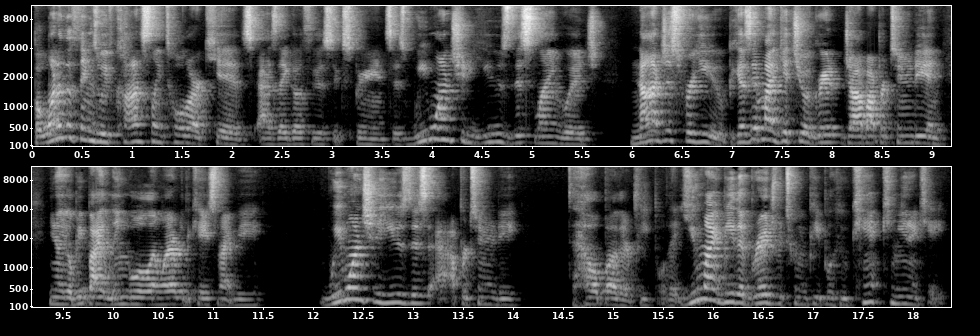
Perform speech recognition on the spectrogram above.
But one of the things we've constantly told our kids as they go through this experience is we want you to use this language not just for you, because it might get you a great job opportunity and you know you'll be bilingual and whatever the case might be. We want you to use this opportunity to help other people. That you might be the bridge between people who can't communicate.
